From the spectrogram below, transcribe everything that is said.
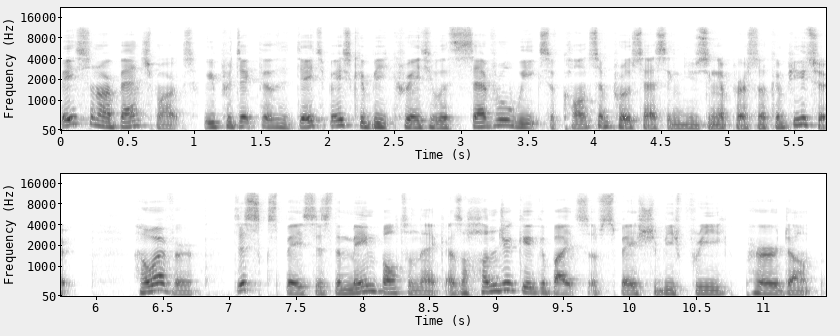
Based on our benchmarks, we predict that the database could be created with several weeks of constant processing using a personal computer. However, disk space is the main bottleneck as 100 gigabytes of space should be free per dump.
